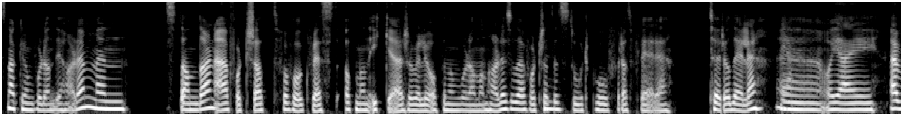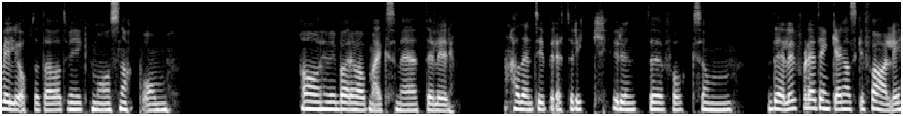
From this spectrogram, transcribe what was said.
snakker om hvordan de har det, men standarden er fortsatt for folk flest at man ikke er så veldig åpen om hvordan man har det, så det er fortsatt Mm. et stort behov for at flere tør å dele. Ja. Eh, og jeg er veldig opptatt av at vi ikke må snakke om å, hun vil bare ha oppmerksomhet, eller ha den type retorikk rundt eh, folk som deler, for det tenker jeg er ganske farlig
